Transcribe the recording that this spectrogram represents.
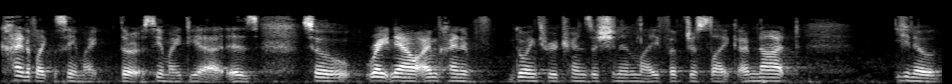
kind of like the same the same idea is so right now I'm kind of going through a transition in life of just like I'm not you know,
